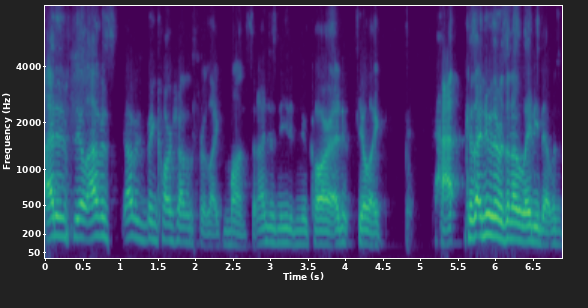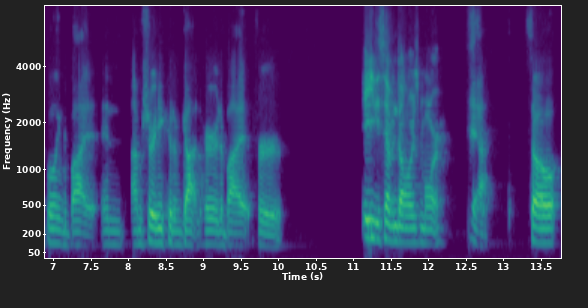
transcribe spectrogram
I didn't feel I was I was been car shopping for like months, and I just needed a new car. I didn't feel like hat because I knew there was another lady that was willing to buy it, and I'm sure he could have gotten her to buy it for Eighty-seven dollars more. yeah. So,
